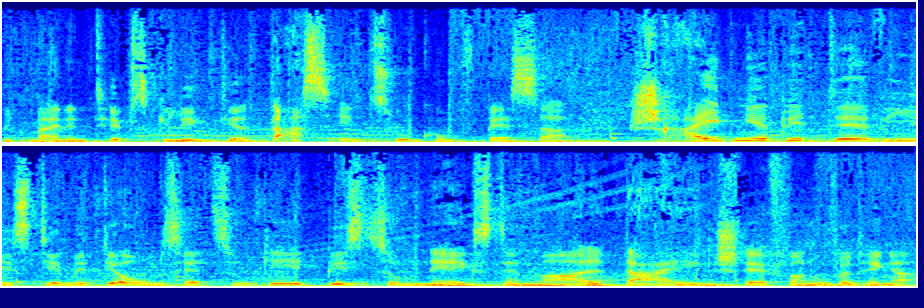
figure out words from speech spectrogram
mit meinen Tipps gelingt dir das in Zukunft besser. Schreib mir bitte, wie es dir mit der Umsetzung geht. Bis zum nächsten Mal, dein Stefan Ufertinger.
